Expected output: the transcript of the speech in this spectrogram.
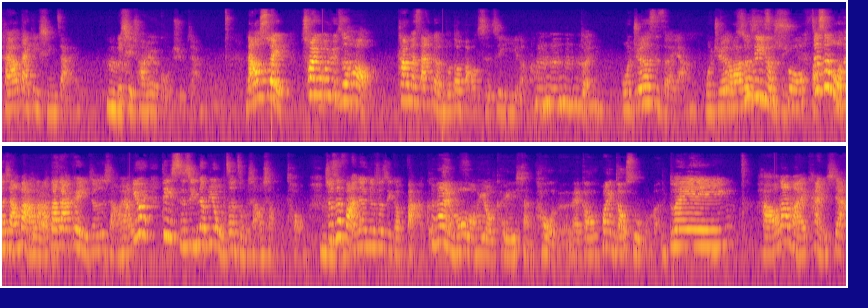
他要代替心斋一起穿越过去，这样。然后所以穿越过去之后。他们三个人不都保持记忆了吗？对，我觉得是这样。我觉得这是一个说法，这是我的想法啦。大家可以就是想一下，因为第十集那边我真的怎么想都想不透，嗯、就是反正就是一个 bug。看看有没有网友可以想透的来告，欢迎告诉我们。对，好，那我们来看一下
